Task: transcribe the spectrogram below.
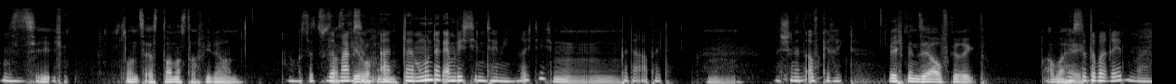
hm. Ziehe ich sonst erst Donnerstag wieder und. man muss dazu sagen, Max hat am Montag einen wichtigen Termin, richtig? Hm, Bei der Arbeit. hm. Ich bin schon ganz aufgeregt. Ich bin sehr aufgeregt. Aber Willst hey. du darüber reden? Nein.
